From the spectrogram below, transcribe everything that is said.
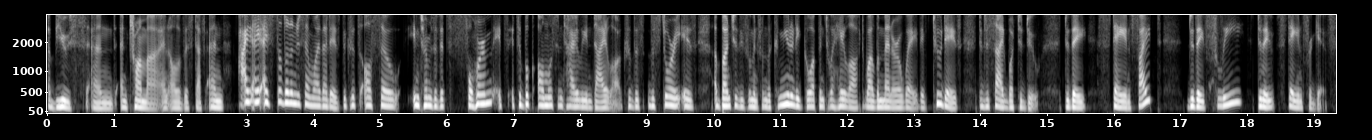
abuse and and trauma and all of this stuff. And I, I still don't understand why that is because it's also in terms of its form it's it's a book almost entirely in dialogue. So this the story is a bunch of these women from the community go up into a hayloft while the men are away. They have two days to decide what to do. Do they stay and fight? Do they flee do they stay and forgive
